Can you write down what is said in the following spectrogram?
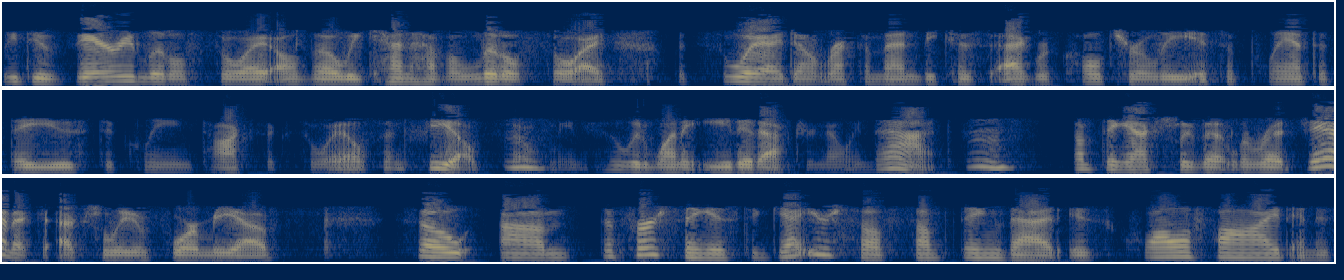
we do very little soy, although we can have a little soy. But soy I don't recommend because agriculturally it's a plant that they use to clean toxic soils and fields. So, mm. I mean, who would want to eat it after knowing that? Mm something actually that Lorette Janik actually informed me of. So um, the first thing is to get yourself something that is qualified and is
